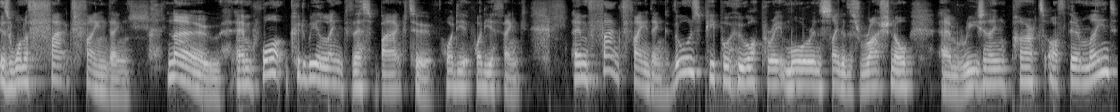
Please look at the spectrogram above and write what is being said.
is one of fact finding. Now, um, what could we link this back to? What do you What do you think? Um, fact finding. Those people who operate more inside of this rational um, reasoning part of their mind,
